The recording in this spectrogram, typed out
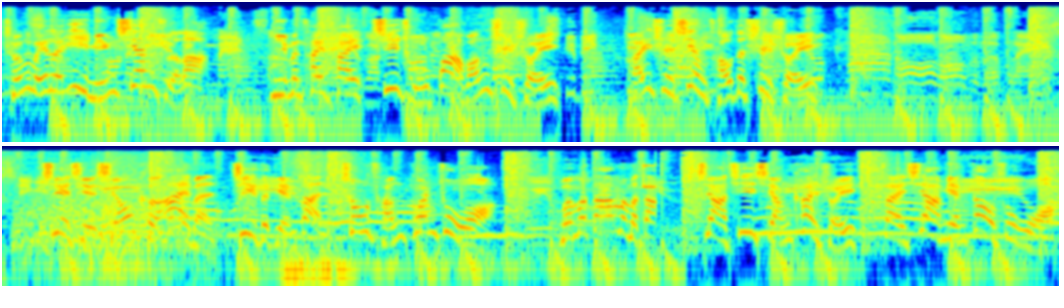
成为了一名仙子了。你们猜猜西楚霸王是谁？还是姓曹的是谁？谢谢小可爱们，记得点赞、收藏、关注我，么么哒么么哒。下期想看谁，在下面告诉我。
